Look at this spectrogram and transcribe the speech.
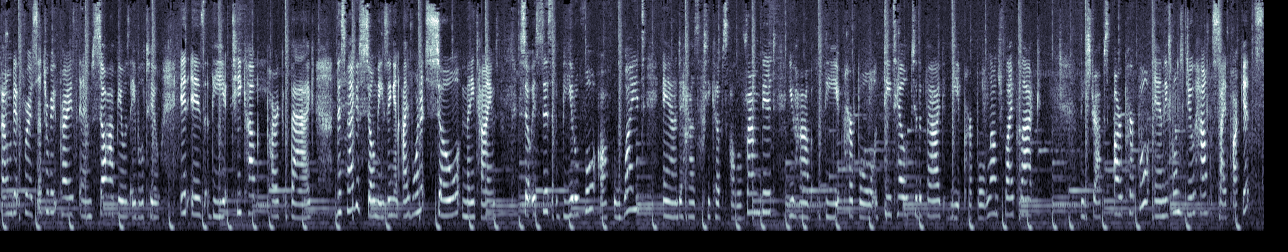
found it for such a great price and I'm so happy I was able to. It is the Teacup Park bag. This bag is so amazing and I've worn it so many times so it's this beautiful off-white and it has teacups all around it. You have the purple detail to the bag, the purple Loungefly plaque. The straps are purple and these ones do have side pockets.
